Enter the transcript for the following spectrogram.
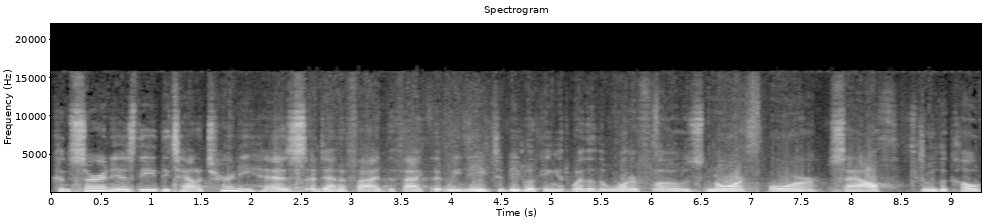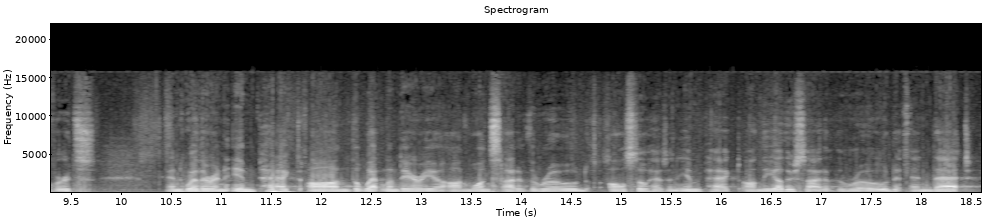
concern is the, the town attorney has identified the fact that we need to be looking at whether the water flows north or south through the culverts, and whether an impact on the wetland area on one side of the road also has an impact on the other side of the road, and that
